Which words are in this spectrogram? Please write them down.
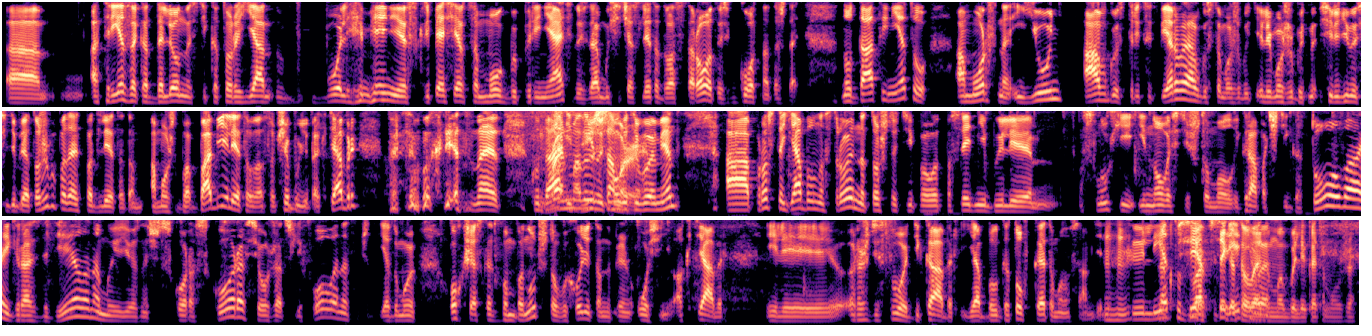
э, отрезок отдаленности, который я более-менее, скрипя сердце, мог бы принять. То есть, да, мы сейчас лето 22-го, то есть год надо ждать. Но даты нету, аморфно июнь, август, 31 августа, может быть, или, может быть, середина сентября тоже попадает под лето там, а может, бабье лето у нас вообще будет октябрь, поэтому хрен знает, куда и двинуть могут в любой момент. А просто я был настроен на то, что, типа, вот последние были слухи и новости, что, мол, игра почти готова, игра сделана, мы ее, значит, скоро-скоро, все уже отшлифовано. Я думаю, ох, сейчас как бомбанут, что выходит там, например, осенью, октябрь или Рождество, декабрь. Я был готов к этому, на самом деле. Угу. К лету все, 23 все готовы, я думаю, были к этому уже.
